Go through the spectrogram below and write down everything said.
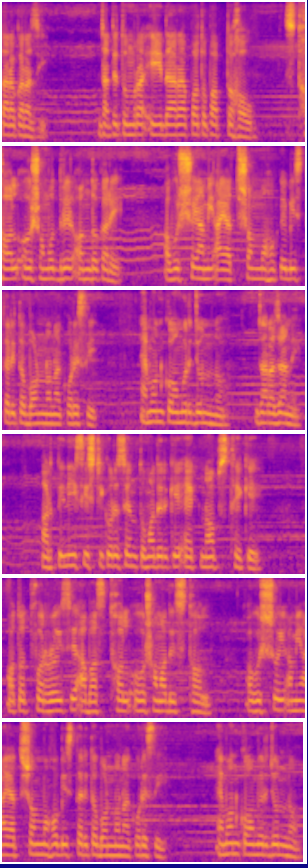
তারকারাজি, যাতে তোমরা এ দ্বারা পথপ্রাপ্ত হও। স্থল ও সমুদ্রের অন্ধকারে অবশ্যই আমি আয়াত সমূহকে বিস্তারিত বর্ণনা করেছি। এমন কমের জন্য যারা জানে আর তিনিই সৃষ্টি করেছেন তোমাদেরকে এক নবস থেকে। অতৎপর রয়েছে আবাসস্থল ও সমাধিস্থল। অবশ্যই আমি আয়াতসমূহ বিস্তারিত বর্ণনা করেছি। এমন কমের জন্য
